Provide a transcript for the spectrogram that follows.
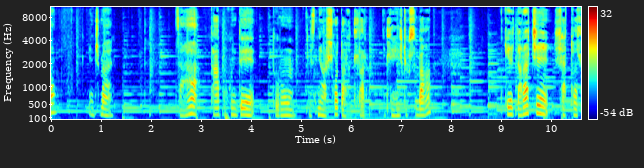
уу? Энд маань. За, та бүхэндээ дөрөв эсний оршихуйд орох талаар нэлээд хэлж өгсөн байгаа. Тэгэхээр дараачийн шат бол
